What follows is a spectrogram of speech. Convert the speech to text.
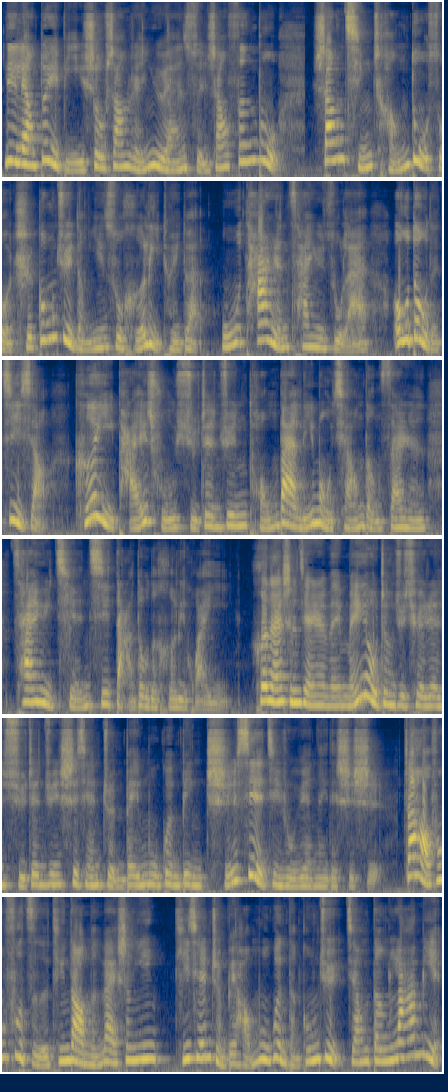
力量对比、受伤人员、损伤分布、伤情程度、所持工具等因素合理推断，无他人参与阻拦、殴斗的迹象，可以排除许振军同伴李某强等三人参与前期打斗的合理怀疑。河南省检认为，没有证据确认许振军事先准备木棍并持械进入院内的事实。张好峰父子听到门外声音，提前准备好木棍等工具，将灯拉灭，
